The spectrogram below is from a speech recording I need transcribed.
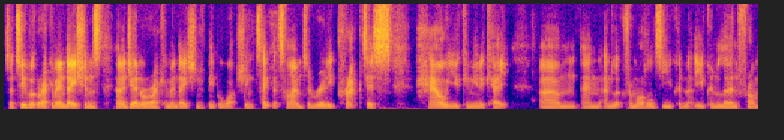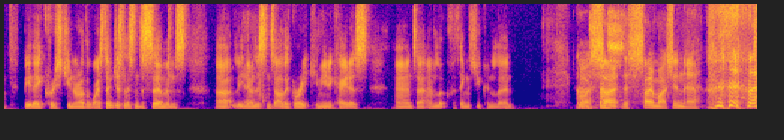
So, two book recommendations and a general recommendation for people watching. Take the time to really practice how you communicate. Um, and and look for models you can you can learn from, be they Christian or otherwise. Don't just listen to sermons. Uh, you know, listen to other great communicators and uh, and look for things you can learn. God, so, there's so much in there. I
